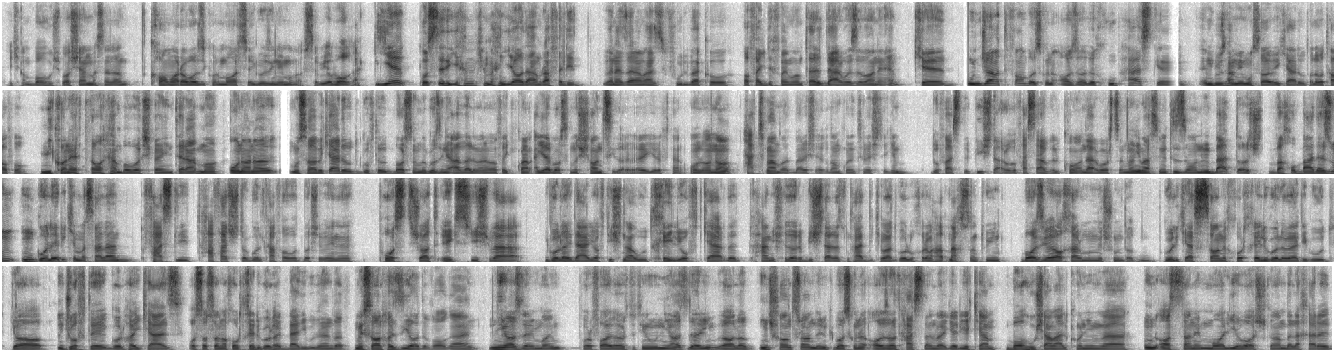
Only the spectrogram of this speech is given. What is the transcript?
یکم باهوش باشن مثلا کامارا بازیکن مارسی گزینه مناسبی یا واقعا. یه پست دیگه هم که من یادم رفت ولی به نظرم از فولبک و هافک دفاعی مهمتر دروازه‌بانه که اونجا هم اتفاقا بازیکن آزاد خوب هست که امروز هم یه مسابقه کرده بود. حالا با توافق می‌کنه احتمالا با باشگاه اینتر اما اونانا مسابقه کرده بود گفته بود بارسلونا گزینه اول من, من فکر می‌کنم اگر بارسلونا شانسی داره برای گرفتن اونانا حتما باید براش اقدام کنه ترشتگین دو فصل پیش در واقع فصل اول کمان در بارسلونا یه مسئولیت زانوی بد داشت. و خب بعد از اون اون گلری که مثلا فصلی 7 تا گل تفاوت باشه بین post-shot xG و گلای دریافتیش نبود خیلی افت کرده. همیشه داره بیشتر از اون حدی که باید گل بخوره. مخصوصا تو این بازی های آخرمون نشون داد. گلی که از سانه خورد خیلی گل بدی بود. یا جفت گل هایی که از اوساسونا خورد خیلی گل های بدی بودن. و مثال ها زیاده واقعا. نیاز داریم. ما این پروفایل رو تو تیممون نیاز داریم و حالا این شانس رو هم داریم که بازیکن آزاد هستن و اگر یکم باهوش عمل کنیم و اون آستانه مالی باشگاه هم بالاخره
